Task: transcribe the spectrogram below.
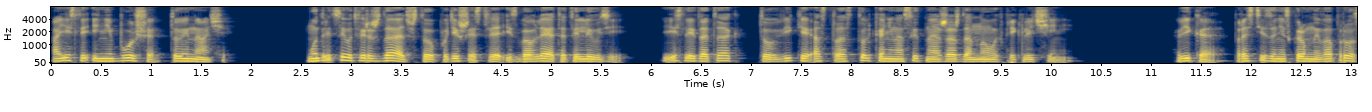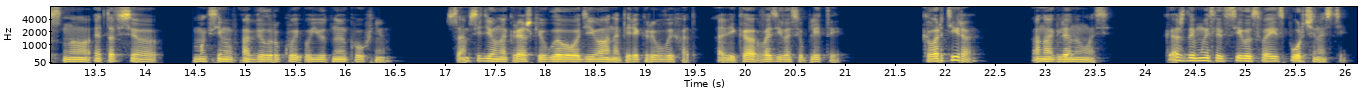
А если и не больше, то иначе. Мудрецы утверждают, что путешествие избавляет от иллюзий. Если это так, то в Вике осталась только ненасытная жажда новых приключений. «Вика, прости за нескромный вопрос, но это всё...» Максимов обвел рукой уютную кухню. Сам сидел на краешке углового дивана, перекрыв выход, а Вика возилась у плиты. «Квартира?» Она оглянулась. Каждый мыслит в силу своей испорченности.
